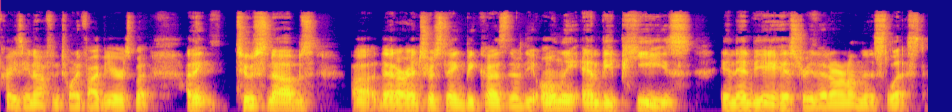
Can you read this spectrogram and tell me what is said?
crazy enough in 25 years. But I think two snubs uh, that are interesting because they're the only MVPs in NBA history that aren't on this list.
